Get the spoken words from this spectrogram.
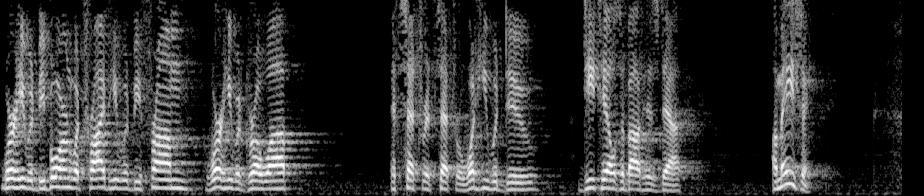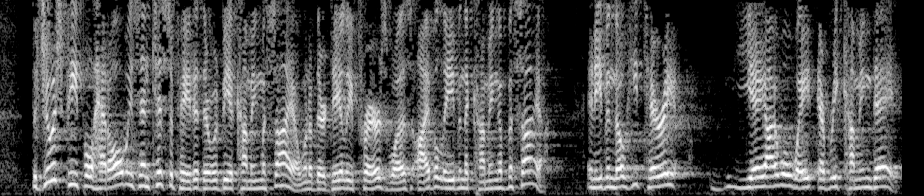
Where he would be born, what tribe he would be from, where he would grow up, etc., etc., what he would do, details about his death. Amazing. The Jewish people had always anticipated there would be a coming Messiah. One of their daily prayers was, I believe in the coming of Messiah. And even though he tarry, yea, I will wait every coming day.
